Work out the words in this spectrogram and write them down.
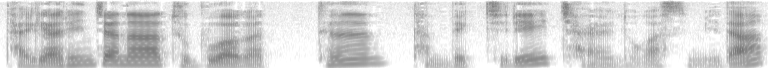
달걀 흰자나 두부와 같은 단백질이 잘 녹았습니다.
